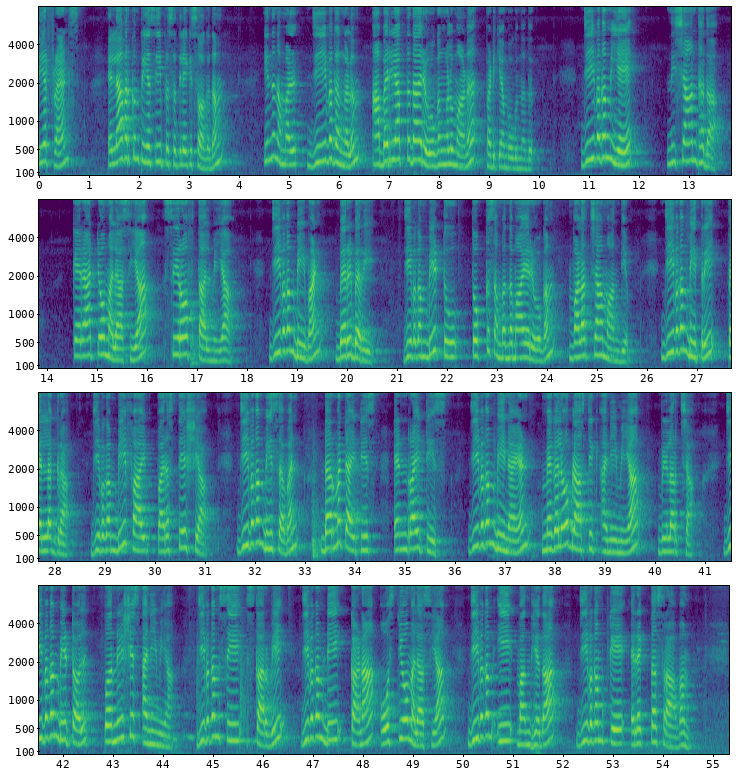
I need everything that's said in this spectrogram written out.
Dear friends എല്ലാവർക്കും P S C പ്രസത്തിലേക്ക് സ്വാഗതം. ഇന്ന് നമ്മൾ ജീവകങ്ങളും അപര്യാപ്തത രോഗങ്ങളുമാണ് പഠിക്കാൻ പോകുന്നത്. ജീവകം എ നിശാന്തത കെരാറ്റോമലാസിയ സിറോഫ് താൽമിയ ജീവകം ബി വൺ ബെറിബെറി. ജീവകം ബി ടു ത്വക്ക് സംബന്ധമായ രോഗം വളർച്ചാമാന്ദ്യം ജീവകം ബി ത്രീ പെല്ലഗ്ര. ജീവകം ബി ഫൈവ് പരസ്തേഷ്യ. ജീവകം ബി സെവൻ ഡെർമറ്റൈറ്റിസ് എൻറൈറ്റിസ് ജീവകം ബി നയൻ മെഗലോബ്ലാസ്റ്റിക് അനീമിയ വിളർച്ച. ജീവകം ബി ട്വൽവ് പെർണീഷ്യസ് അനീമിയ. ജീവകം സി സ്കർവി. ജീവകം ഡി കണ ഓസ്റ്റിയോമലാസിയ. ജീവകം ഇ വന്ധ്യത. ജീവകം കെ രക്തസ്രാവം.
